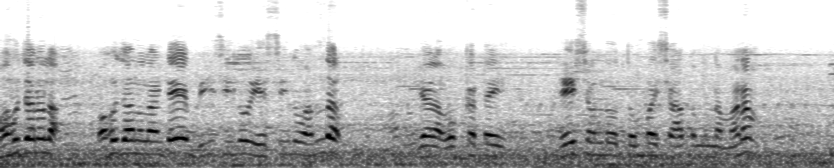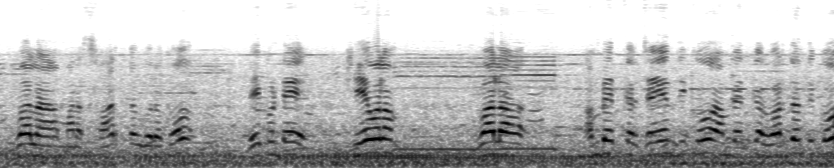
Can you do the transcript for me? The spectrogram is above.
బహుజనుల బహుజనులు అంటే బీసీలు ఎస్సీలు అందరూ ఇలా ఒక్కటై దేశంలో తొంభై శాతం ఉన్న మనం ఇవాళ మన స్వార్థం కొరకో లేకుంటే కేవలం ఇవాళ అంబేద్కర్ జయంతికో అంబేద్కర్ వర్ధంతికో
